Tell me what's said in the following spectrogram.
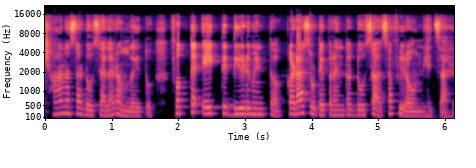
छान असा डोसाला रंग येतो. फक्त एक ते दीड मिनटं कडा सुटेपर्यंत डोसा असा फिरवून घ्यायचा आहे.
